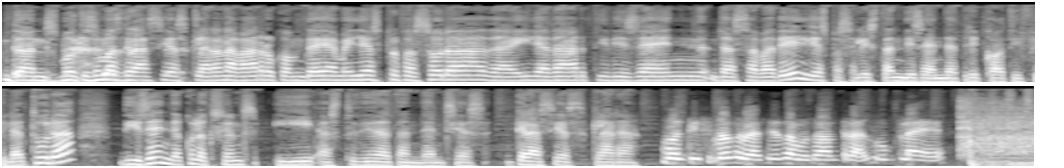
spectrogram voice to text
Doncs moltíssimes gràcies, Clara Navarro. Com dèiem, ella és professora d'Illa d'Art i Disseny de Sabadell i especialista en disseny de tricot i filatura, disseny de col·leccions i estudi de tendències. Gràcies, Clara. Moltíssimes gràcies a vosaltres, un plaer.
